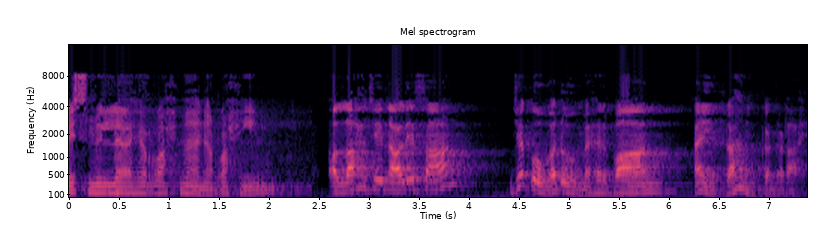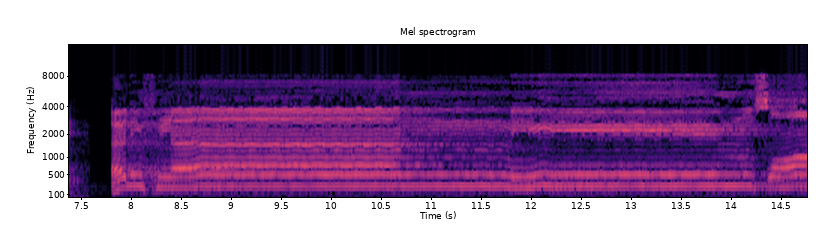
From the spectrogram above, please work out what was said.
بسم الله الرحمن الرحيم الله جي نالي سان جيڪو وڏو مهربان ۽ رحم ڪندڙ آهي الف لام ميم صاد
